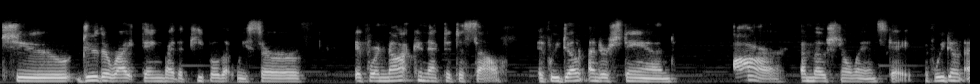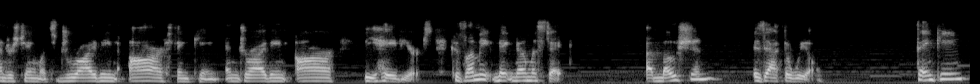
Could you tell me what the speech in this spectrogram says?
to do the right thing by the people that we serve, if we're not connected to self, if we don't understand our emotional landscape, if we don't understand what's driving our thinking and driving our behaviors, because let me make no mistake, emotion is at the wheel. Thinking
